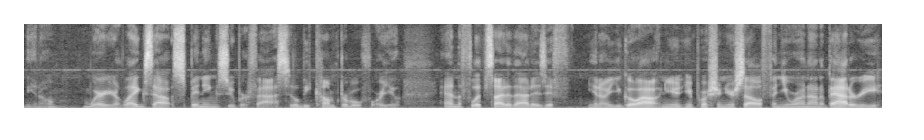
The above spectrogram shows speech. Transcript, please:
you know, wear your legs out spinning super fast. It'll be comfortable for you. And the flip side of that is if, you know, you go out and you're pushing yourself and you run out of battery,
